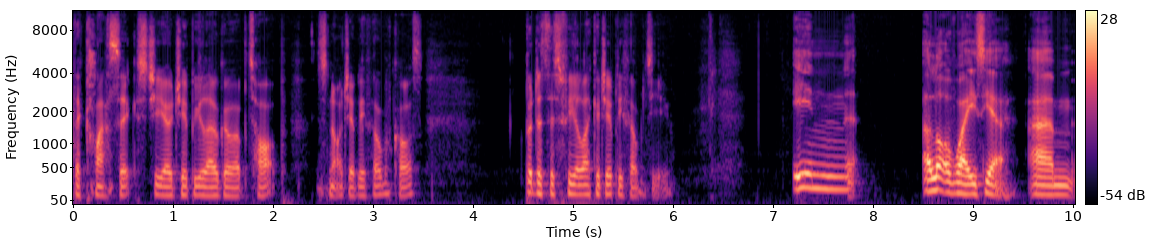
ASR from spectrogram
the classic Studio Ghibli logo up top. It's not a Ghibli film, of course. But does this feel like a Ghibli film to you? In a lot of ways, yeah. Um,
